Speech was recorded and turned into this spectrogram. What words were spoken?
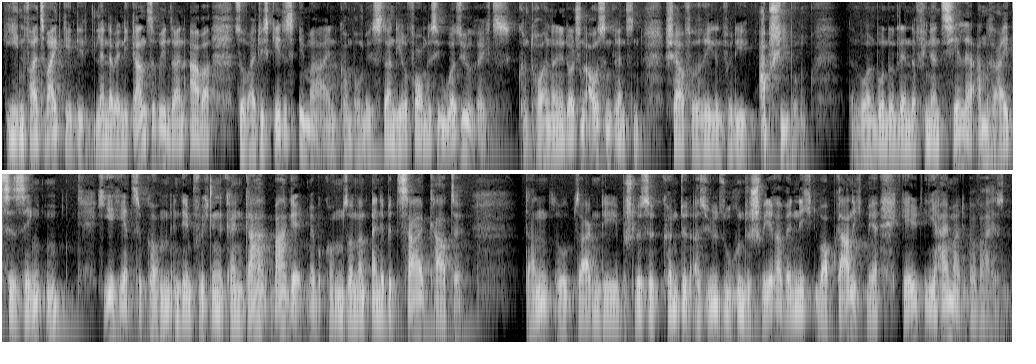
Jedenfalls weitgehend. Die Länder werden nicht ganz zufrieden sein, aber soweit wie es geht, ist immer ein Kompromiss. Dann die Reform des EU-Asylrechts, Kontrollen an den deutschen Außengrenzen, schärfere Regeln für die Abschiebung. Dann wollen Bund und Länder finanzielle Anreize senken, hierher zu kommen, indem Flüchtlinge kein Bargeld mehr bekommen, sondern eine Bezahlkarte. Dann, so sagen die Beschlüsse, könnten Asylsuchende schwerer, wenn nicht überhaupt gar nicht mehr, Geld in die Heimat überweisen.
